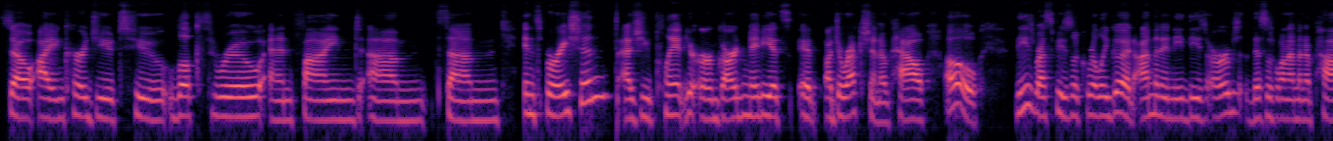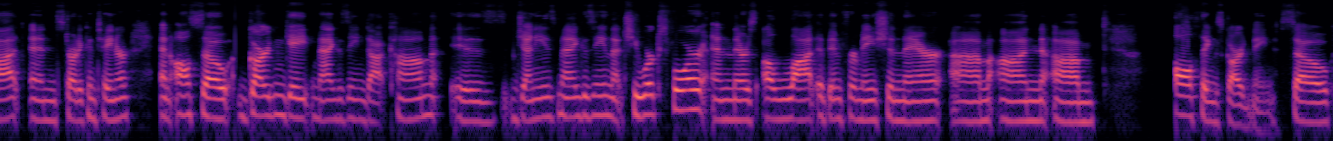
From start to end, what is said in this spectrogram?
so I encourage you to look through and find um, some inspiration as you plant your herb garden. Maybe it's a direction of how, oh, these recipes look really good. I'm going to need these herbs. This is what I'm going to pot and start a container. And also, gardengatemagazine.com is Jenny's magazine that she works for. And there's a lot of information there um, on um, all things gardening. So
